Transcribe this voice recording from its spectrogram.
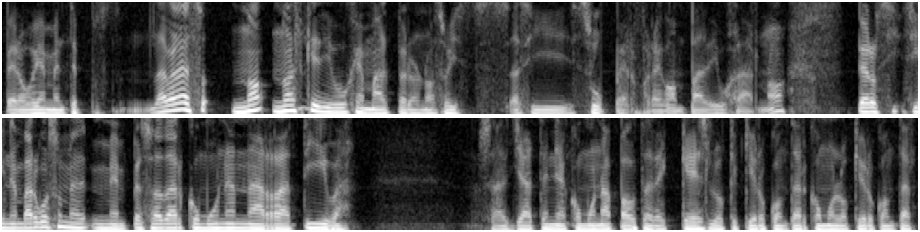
Pero obviamente, pues, la verdad, eso- no, no es que dibuje mal, pero no soy así súper fregón para dibujar, ¿no? Pero sin embargo, eso me, me empezó a dar como una narrativa. O sea, ya tenía como una pauta de qué es lo que quiero contar, cómo lo quiero contar.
